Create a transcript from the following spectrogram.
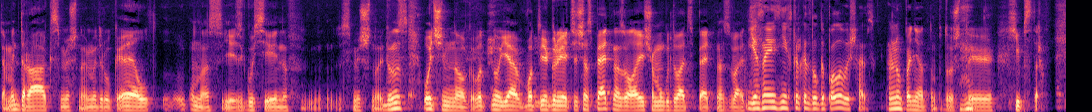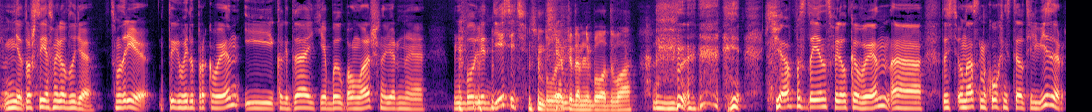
Там и Драк смешной, мой друг, Эл у нас есть, Гусейнов смешной. Да у нас очень много. Вот, ну, я, вот я говорю, я тебе сейчас 5 назвал, а я еще могу 25 назвать. Я знаю из них только Долгополова и Шацк. Ну, понятно, потому что ты хипстер. Нет, то, что я смотрел Дудя. Смотри, ты говорил про КВН, и когда я был помладше, наверное, мне было лет 10. Было, чем- когда мне было два. Я постоянно смотрел КВН. э, То есть у нас на кухне стоял телевизор,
